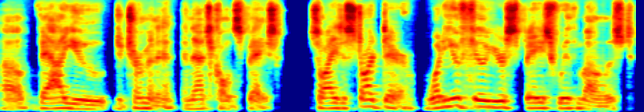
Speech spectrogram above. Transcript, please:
uh, value determinant, and that's called space. So I just start there. What do you fill your space with most?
